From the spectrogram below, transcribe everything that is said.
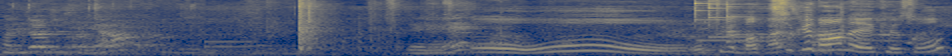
던져주세요. 네. 오, 오. 어떻게 맞추긴 하네, 계속.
